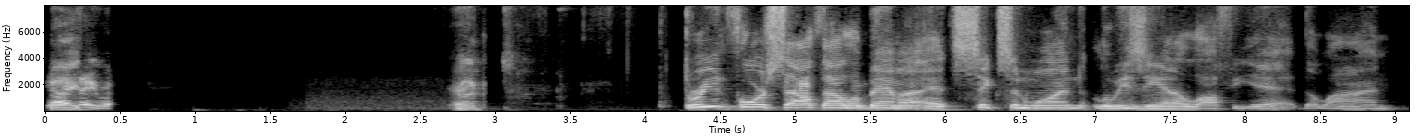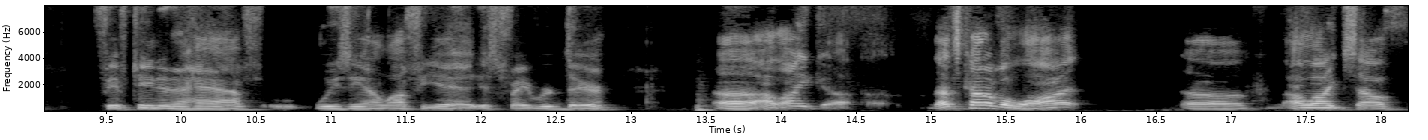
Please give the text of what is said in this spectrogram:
Yeah, I'll Wait. take Rutgers. Rutgers. Three and four South Alabama at six and one Louisiana Lafayette. The line 15 and a half Louisiana Lafayette is favored there. Uh, I like uh, that's kind of a lot. Uh, I like South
